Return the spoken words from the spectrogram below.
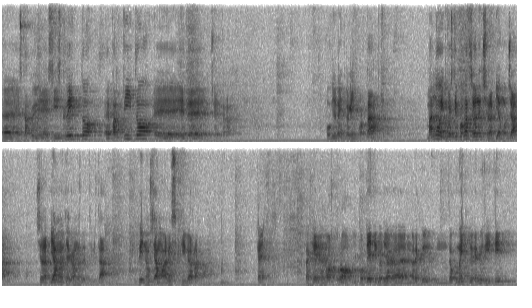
eh, è stato, eh, si è iscritto, è partito eh, ed è, eccetera. Ovviamente perché è importante. Ma noi questa informazione ce l'abbiamo già, ce l'abbiamo nel diagramma di attività, quindi non stiamo a riscriverla qua. Okay? Perché nel nostro ipotetico di, eh, documento dei requisiti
